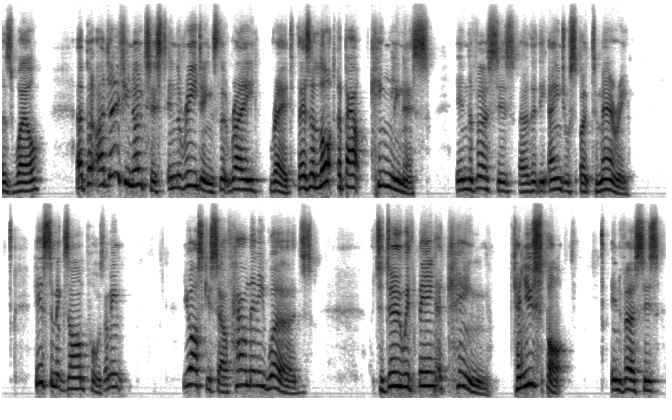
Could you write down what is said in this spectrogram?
as well. Uh, but I don't know if you noticed in the readings that Ray read, there's a lot about kingliness in the verses uh, that the angel spoke to Mary. Here's some examples. I mean, you ask yourself, how many words to do with being a king can you spot in verses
